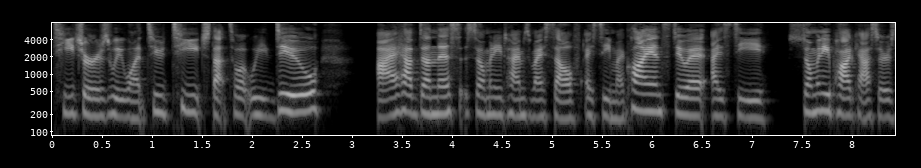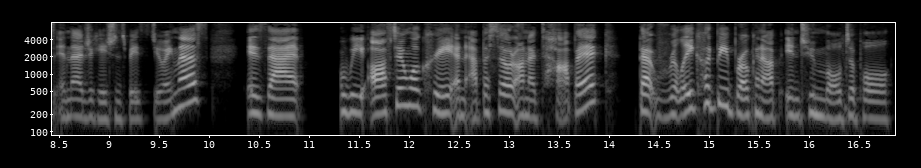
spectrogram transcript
teachers. We want to teach. That's what we do. I have done this so many times myself. I see my clients do it. I see so many podcasters in the education space doing this is that we often will create an episode on a topic that really could be broken up into multiple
